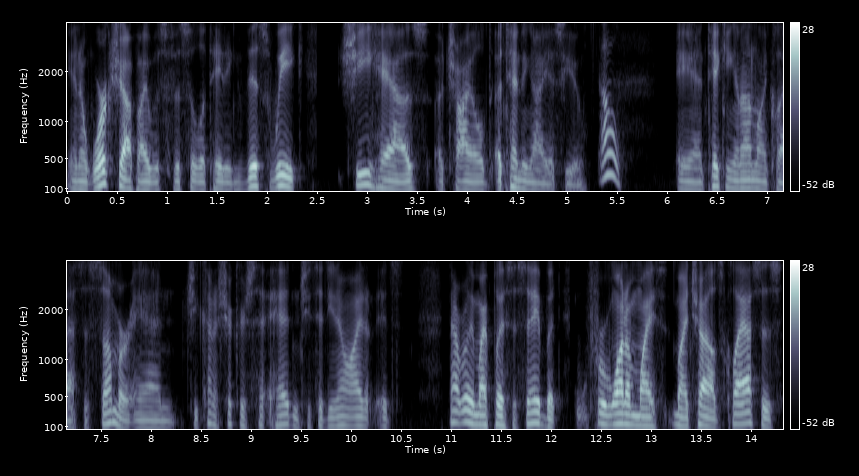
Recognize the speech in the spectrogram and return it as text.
in a workshop I was facilitating this week. She has a child attending ISU oh, and taking an online class this summer and she kind of shook her head and she said you know i it's not really my place to say but for one of my my child's classes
